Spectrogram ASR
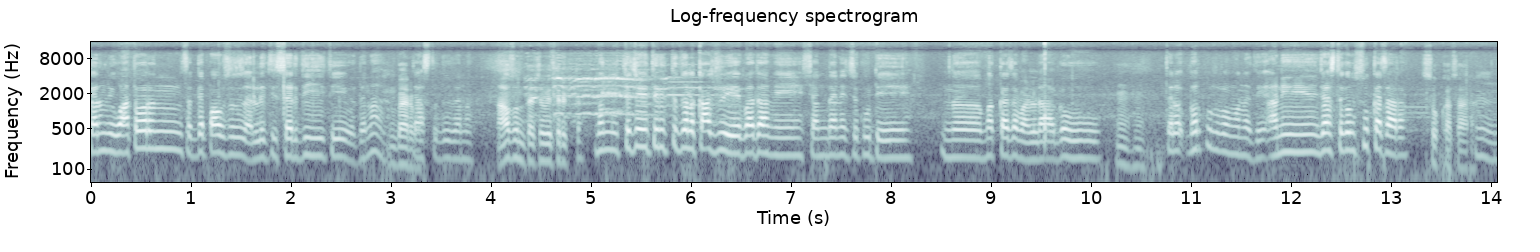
कारण वातावरण सध्या पावसाचं झालं ती सर्दी ते होतं ना. जास्त दुधानं अजून त्याच्या व्यतिरिक्त? मग त्याच्या व्यतिरिक्त त्याला काजू आहे बदाम आहे शेंगदाण्याचे कुटे न मक्काचा भांडा गहू. हम्म, हम्म. त्याला भरपूर प्रमाणात आहे. आणि जास्त करून सुका चारा. सुका चारा. हम्म.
